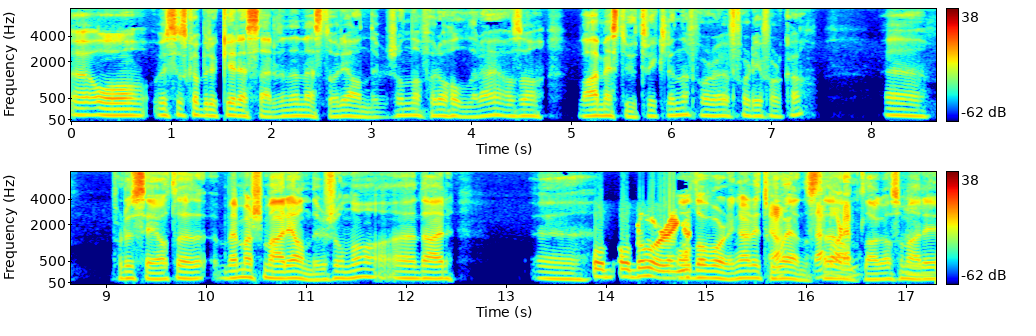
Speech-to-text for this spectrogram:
Eh, Og hvis du skal bruke reservene neste år i andredivisjon for å holde deg, altså hva er mest utviklende for, for de folka? Eh, For du ser jo at eh, Hvem er som er i andredivisjon nå? Eh, Det er eh, Odd og Vålerenga. Odd og Vålerenga er de to Ja, eneste antlagene som er i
